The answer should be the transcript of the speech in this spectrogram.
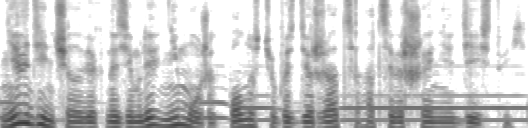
Ни один человек на земле не может полностью воздержаться от совершения действий.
